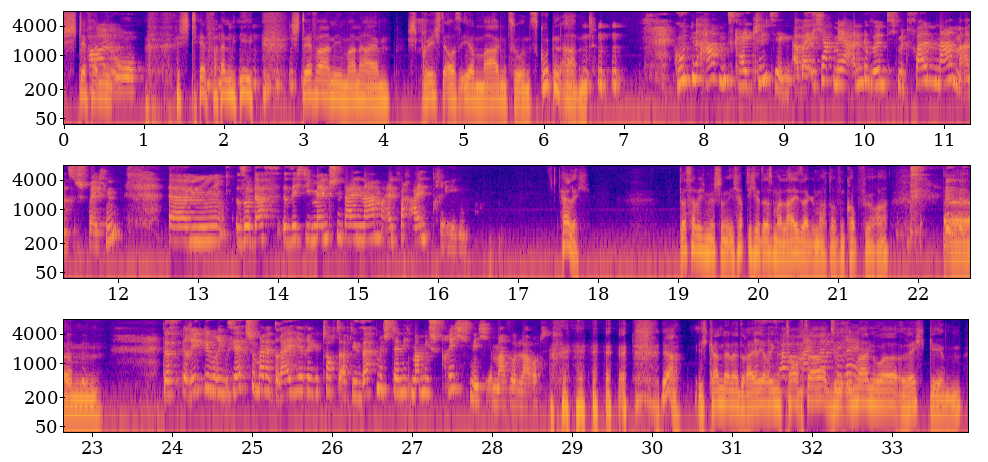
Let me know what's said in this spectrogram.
Stefanie, Hallo. Stefanie, Stefanie Mannheim spricht aus ihrem Magen zu uns. Guten Abend. Guten Abend, Kai Klüting. Aber ich habe mir ja angewöhnt, dich mit vollem Namen anzusprechen, ähm, sodass sich die Menschen deinen Namen einfach einprägen. Herrlich. Das habe ich mir schon. Ich habe dich jetzt erstmal leiser gemacht auf dem Kopfhörer. ähm, Das regt übrigens jetzt schon meine dreijährige Tochter auf. Die sagt mir ständig, Mami, sprich nicht immer so laut. ja, ich kann deiner dreijährigen Tochter wie immer nur recht geben.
